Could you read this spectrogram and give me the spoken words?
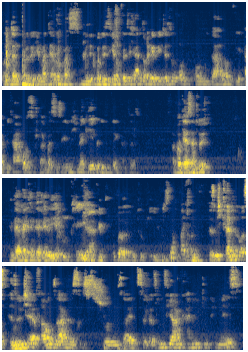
Und dann würde jemand, der irgendwas monopolisieren will, sich andere Gebiete suchen, um da irgendwie Kapital rauszuschlagen, weil es das eben nicht mehr gäbe, diesen Denkansatz. Aber der ist natürlich in der Welt, in der wir leben, klingt ja wie pure Utopie. Ist. Also ich kann aus persönlicher Erfahrung sagen, dass es schon seit circa fünf Jahren keine Utopie mehr ist.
